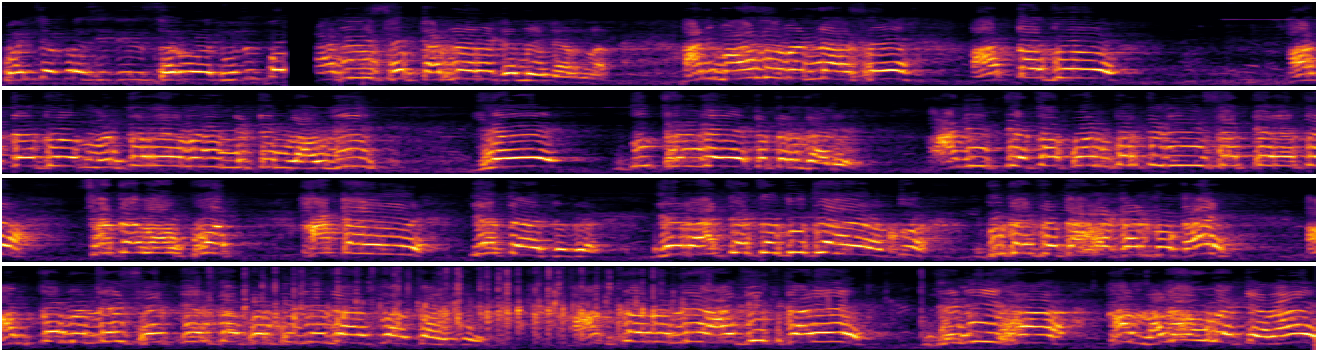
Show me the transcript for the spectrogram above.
पंचप्रसिद्धीतील सर्व दूध उत्पादन आधी करणार आहे का नाही करणार आणि माझं म्हणणं असं आता जो आता जो मंत्रालयामध्ये मिटिंग लावली हे दूध एकत्र झाले. आणि त्याचा कोण प्रतिनिधी शेतकऱ्याचा सदाभाव खोत. हा काय येत हे राज्याचा दूध दुधाचा धारा काढतो काय? आमचं म्हणजे शेतकऱ्याचा प्रतिनिधी असला आमचं म्हणजे अजित काळे ज्यांनी हा हा लढा उभा केलाय.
